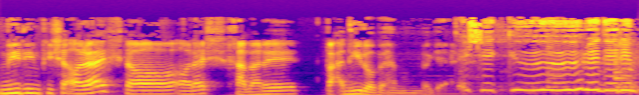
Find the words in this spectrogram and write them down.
میریم پیش آرش تا آرش خبر بعدی رو بهمون بگه Teşekkür ederim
